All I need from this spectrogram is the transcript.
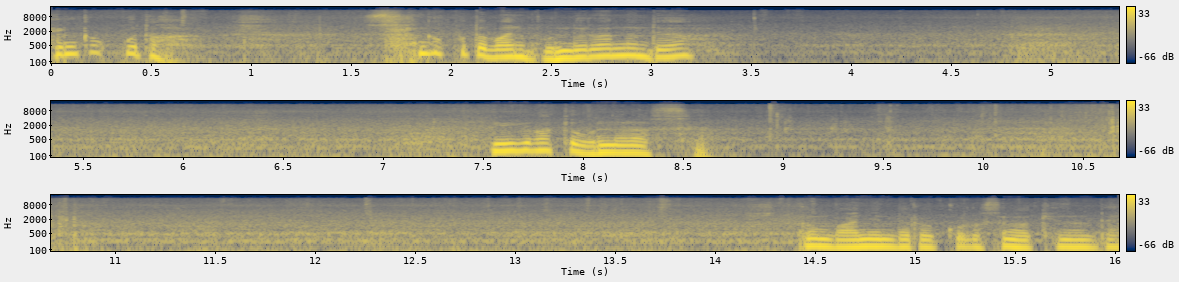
생각보다 생각보다 많이 못 내려왔는데요. 여기밖에 못 내려왔어. 이건 많이 내려올 거로 생각했는데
